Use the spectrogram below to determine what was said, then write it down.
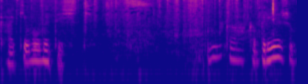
Как его вытащить? Ну как, обрежем.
